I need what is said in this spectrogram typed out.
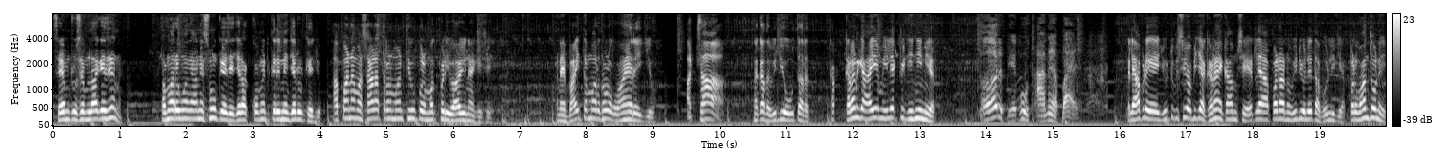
સેમ ટુ સેમ લાગે છે ને? તમારું મને આને શું કહે છે? જરા કોમેન્ટ કરીને જરૂર કહેજો. આપણામાં સાડા ત્રણ મણથી ઉપર મગફળી વાવી નાખી છે. અને ભાઈ તમારો થોડોક વાહે રહી ગયો. અચ્છા. નકા તો વીડિયો ઉતારત. કારણ કે આઈ એમ ઇલેક્ટ્રિક એન્જિનિયર ઘર ભેગું થાને ભાઈ. એટલે આપણે યુટ્યુબ સિવાય બીજા ઘણા કામ છે એટલે આ પડાનો વીડિયો લેતા ભૂલી ગયા. પણ વાંધો નહીં.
